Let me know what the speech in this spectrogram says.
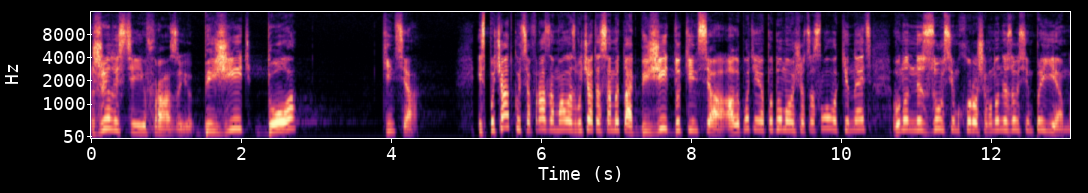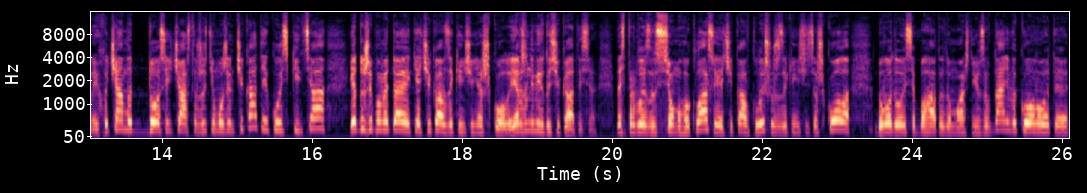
жили з цією фразою: біжіть до кінця. І спочатку ця фраза мала звучати саме так: біжіть до кінця. Але потім я подумав, що це слово кінець, воно не зовсім хороше, воно не зовсім приємне. І хоча ми досить часто в житті можемо чекати якогось кінця, я дуже пам'ятаю, як я чекав закінчення школи. Я вже не міг дочекатися. Десь приблизно з сьомого класу я чекав, коли ж уже закінчиться школа. Доводилося багато домашніх завдань виконувати.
